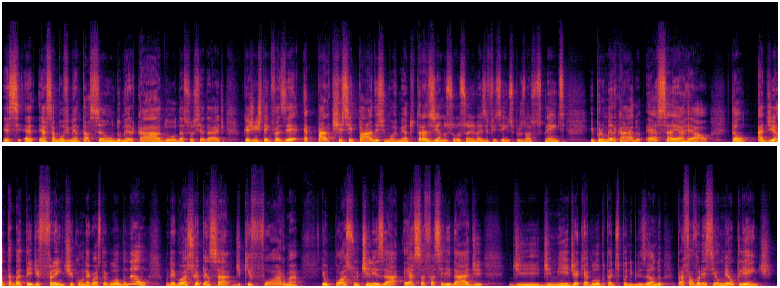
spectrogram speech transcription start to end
esse, é- essa movimentação do mercado ou da sociedade. O que a gente tem que fazer é participar desse movimento, trazendo soluções mais eficientes para os nossos clientes e para o mercado. Essa é a real. Então, adianta bater de frente com o negócio da Globo? Não. O negócio é pensar de que forma eu posso utilizar essa facilidade de, de mídia que a Globo está disponibilizando para favorecer o meu cliente.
